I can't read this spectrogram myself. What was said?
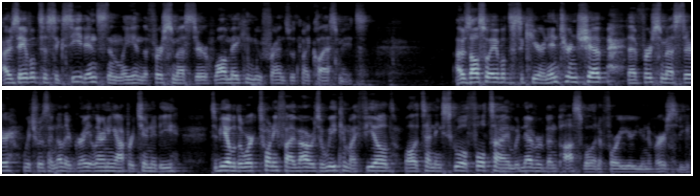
I was able to succeed instantly in the first semester while making new friends with my classmates. I was also able to secure an internship that first semester, which was another great learning opportunity. To be able to work 25 hours a week in my field while attending school full-time would never have been possible at a four-year university.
